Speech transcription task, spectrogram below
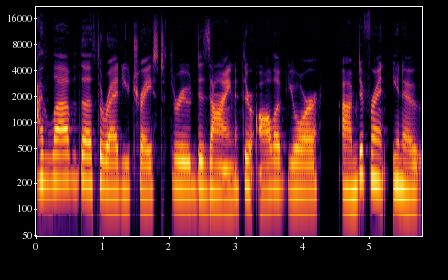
I love the thread you traced through design, through all of your um, different, you know,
